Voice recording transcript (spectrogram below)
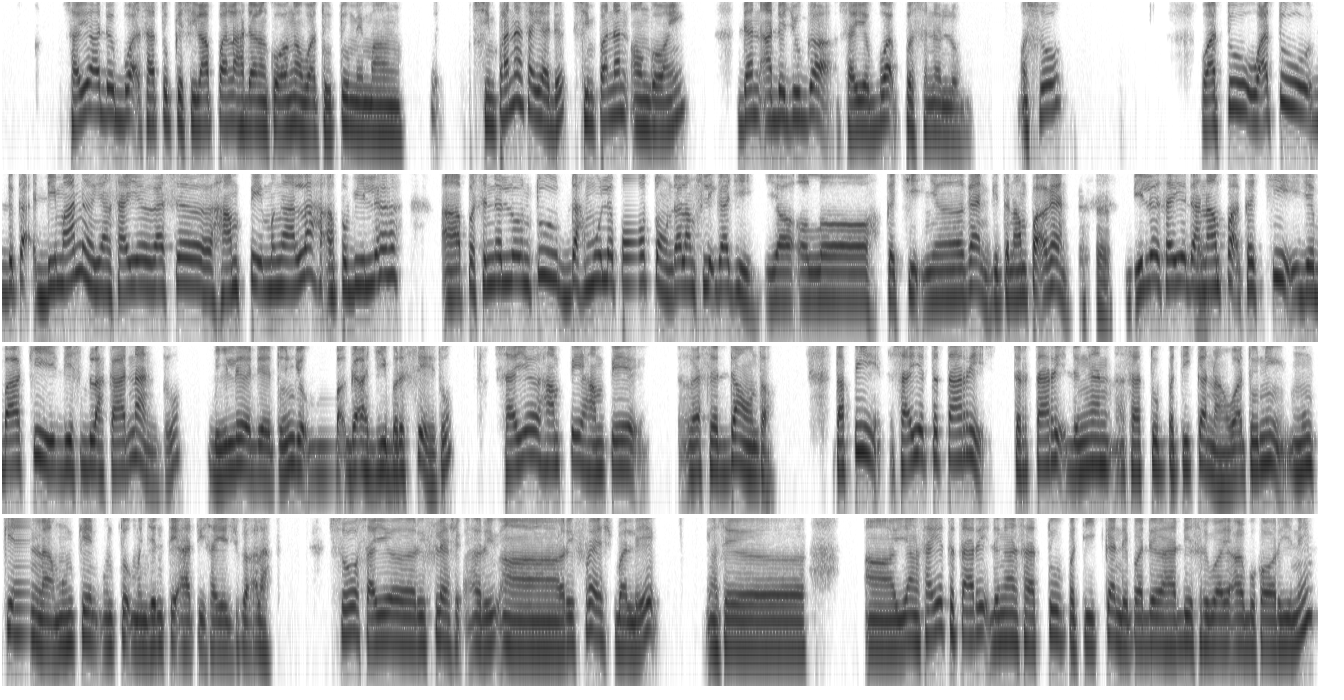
saya ada buat satu kesilapan lah dalam keuangan waktu tu memang simpanan saya ada, simpanan ongoing dan ada juga saya buat personal loan. So waktu waktu dekat di mana yang saya rasa hampir mengalah apabila uh, personal loan tu dah mula potong dalam slip gaji. Ya Allah, kecilnya kan kita nampak kan. Bila saya dah nampak kecil je baki di sebelah kanan tu, bila dia tunjuk gaji bersih tu, saya hampir-hampir rasa down tau. Tapi saya tertarik tertarik dengan satu petikan lah. Waktu ni mungkin lah, mungkin untuk menjentik hati saya jugalah. So saya refresh uh, refresh balik yang saya uh, yang saya tertarik dengan satu petikan daripada hadis riwayat Al-Bukhari ni.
